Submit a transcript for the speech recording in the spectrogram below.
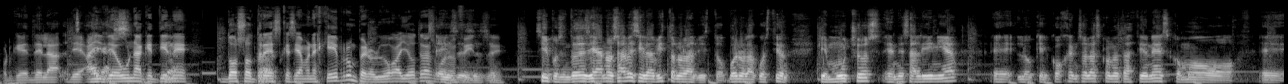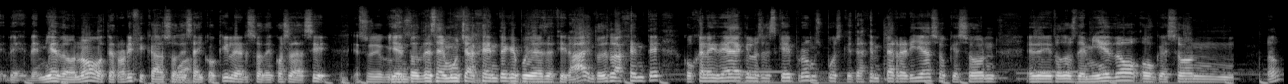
Porque de la, de- hay de una que tiene dos o tres Claro. que se llaman Escape Room, pero luego hay otras, Sí, bueno, sí, en fin, sí, sí. pues entonces ya no sabes si la has visto o no la has visto. Bueno, la cuestión, que muchos en esa línea eh, lo que cogen son las connotaciones como eh, de, de miedo, ¿no? O terroríficas, o de psycho killers, o de cosas así. Eso yo creo Y que es- entonces hay mucha gente que pudieras decir, ah, entonces la gente coge la idea de que los escape rooms, pues que te hacen perrerías, o que son eh, todos de miedo, o que son. ¿No?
